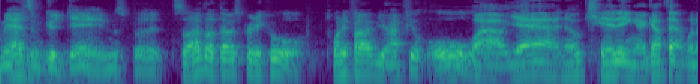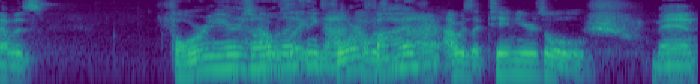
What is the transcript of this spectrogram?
mean, it had some good games, but so I thought that was pretty cool. Twenty five years. I feel old. Wow, yeah, no kidding. I got that when I was four years I old, was I, like think, nine, four I or was five. nine- I was like ten years old. Man,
